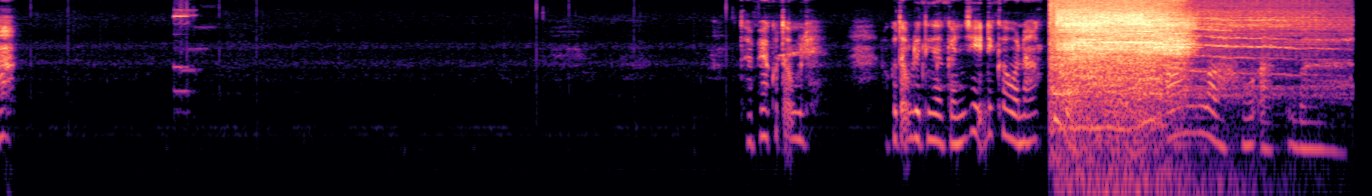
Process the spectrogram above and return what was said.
Tapi aku tak boleh. Aku tak boleh tinggalkan Jik. Dia kawan aku. Allahu Akbar.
